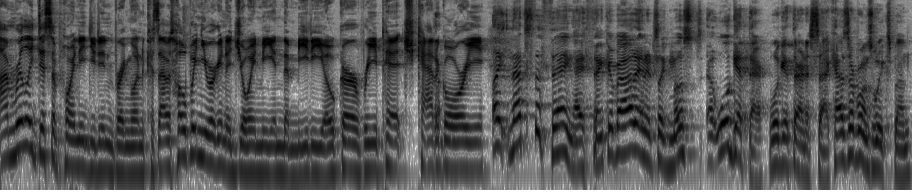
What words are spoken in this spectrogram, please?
I'm really disappointed you didn't bring one because I was hoping you were going to join me in the mediocre repitch category. like that's the thing. I think about it, and it's like most. Uh, we'll get there. We'll get there in a sec. How's everyone's week been?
